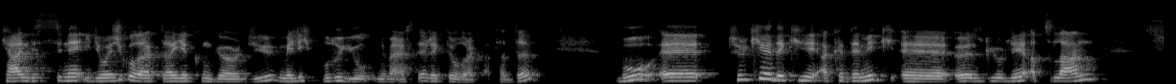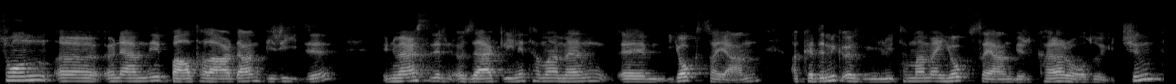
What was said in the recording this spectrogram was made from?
kendisine ideolojik olarak daha yakın gördüğü Melih Bulu'yu üniversite rektör olarak atadı. Bu e, Türkiye'deki akademik e, özgürlüğe atılan son e, önemli baltalardan biriydi. Üniversitelerin özelliğini tamamen e, yok sayan, akademik özgürlüğü tamamen yok sayan bir karar olduğu için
